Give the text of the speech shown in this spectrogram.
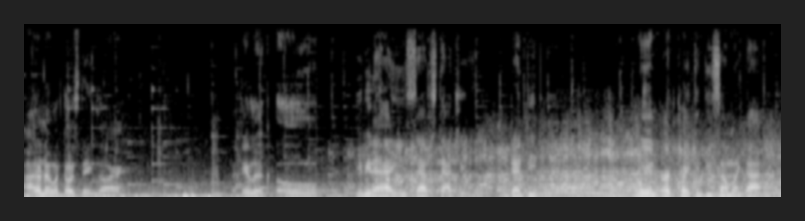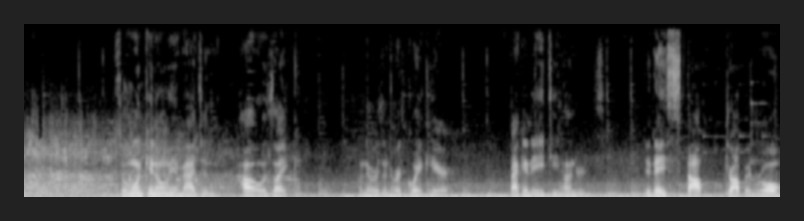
I don't know what those things are, but they look oh. Maybe they used to have statues of dead people. Only an earthquake can do something like that. So one can only imagine how it was like when there was an earthquake here back in the 1800s. Did they stop, drop, and roll?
